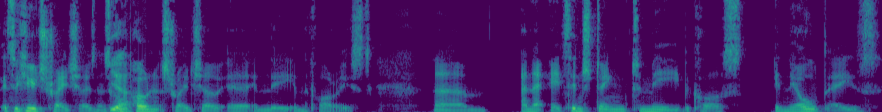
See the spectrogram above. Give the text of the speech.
It's a huge trade show, isn't it? It's a Yeah. components trade show uh, in the in the Far East, um, and it's interesting to me because in the old days,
